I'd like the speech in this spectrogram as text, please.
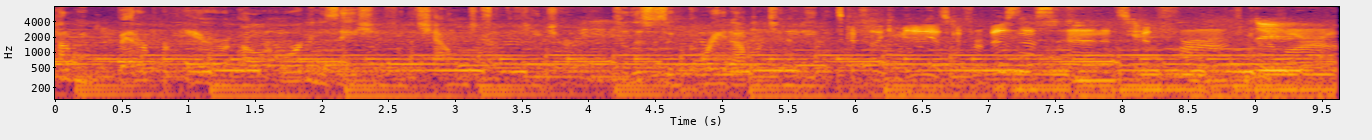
How do we better prepare our organization for the challenges of the future? So this is a great opportunity. It's good for the community, it's good for business, and it's good for, for our uh,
